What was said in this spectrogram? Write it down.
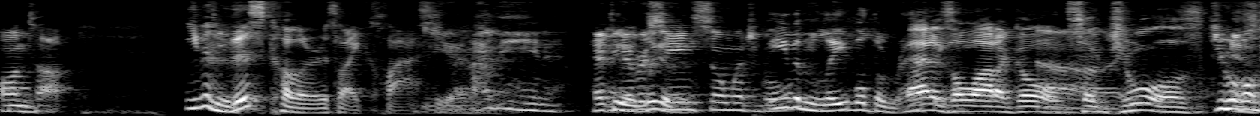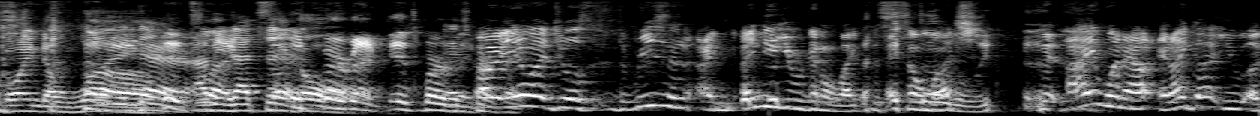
on top. Even this color is like classy. Yeah. I mean, have Dude, you ever seen so much They gold? even labeled the wrapping. That is a lot of gold. Uh, so Jules, Jules. is going to love. There. It's I mean, that's it. It's perfect. It's perfect. It's All right, you know what, Jules? The reason I, I knew you were going to like this so Totally. much that I went out and I got you a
